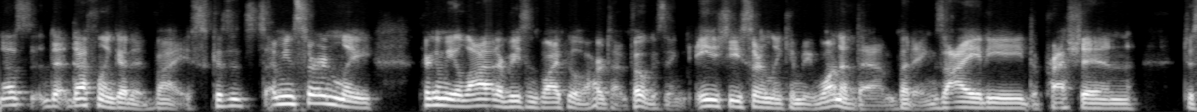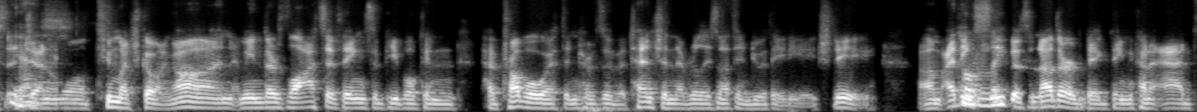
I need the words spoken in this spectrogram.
that's definitely good advice because it's, I mean, certainly there can be a lot of reasons why people have a hard time focusing. ADHD certainly can be one of them, but anxiety, depression, just in yes. general, too much going on. I mean, there's lots of things that people can have trouble with in terms of attention that really has nothing to do with ADHD. Um, I think totally. sleep is another big thing to kind of add.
